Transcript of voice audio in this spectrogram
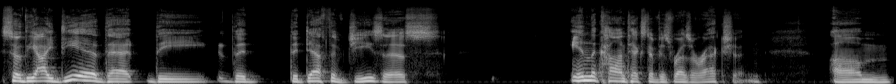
so the idea that the the the death of Jesus in the context of his resurrection um,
